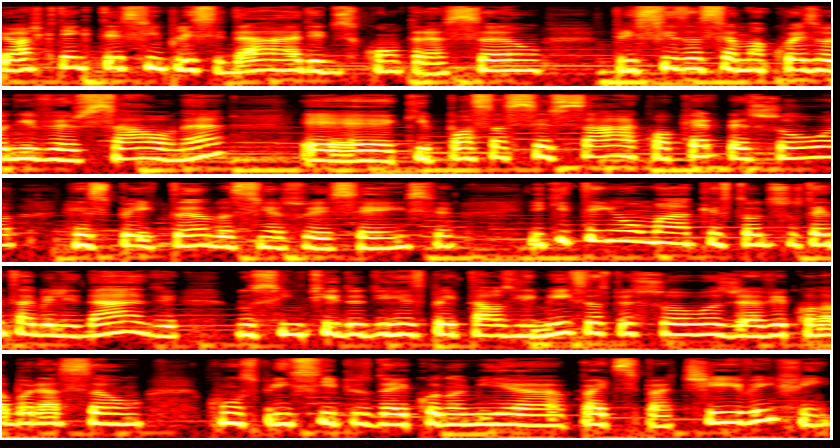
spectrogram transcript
Eu acho que tem que ter simplicidade, descontração, precisa ser uma coisa universal, né? É, que possa acessar qualquer pessoa, respeitando assim a sua essência e que tenha uma questão de sustentabilidade no sentido de respeitar os limites das pessoas, de haver colaboração com os princípios da economia participativa, enfim.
